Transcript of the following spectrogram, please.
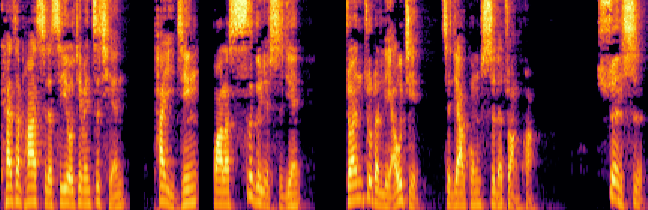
Castparts 的 CEO 见面之前，他已经花了四个月时间，专注的了解这家公司的状况。顺势、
